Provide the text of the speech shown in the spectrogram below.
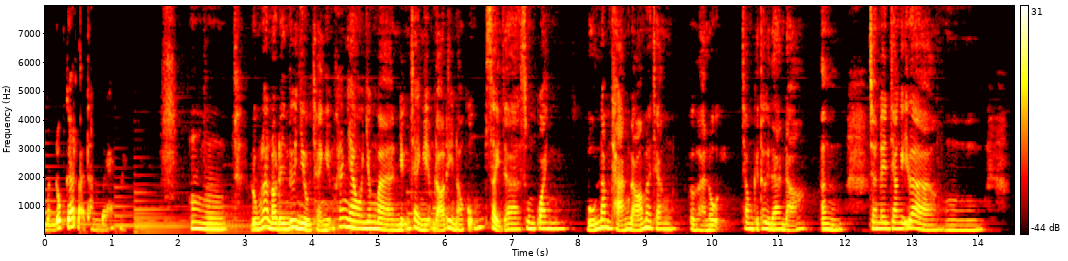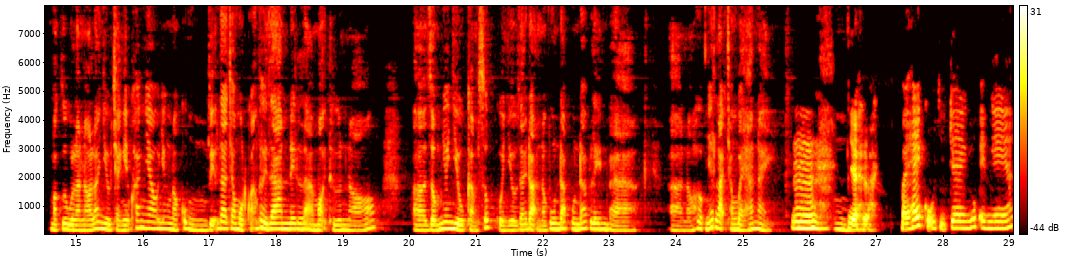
mình đúc kết lại thành bài hát này Ừ, đúng là nó đến từ nhiều trải nghiệm khác nhau nhưng mà những trải nghiệm đó thì nó cũng xảy ra xung quanh 4 năm tháng đó mà Trang ở Hà Nội trong cái thời gian đó ừ. cho nên trang nghĩ là um, mặc dù là nó là nhiều trải nghiệm khác nhau nhưng nó cùng diễn ra trong một quãng thời gian nên là mọi thứ nó uh, giống như nhiều cảm xúc của nhiều giai đoạn nó vun đắp vun đắp lên và uh, nó hợp nhất lại trong bài hát này ừ. ừ. dạ rồi bài hát của chị trang lúc em nghe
